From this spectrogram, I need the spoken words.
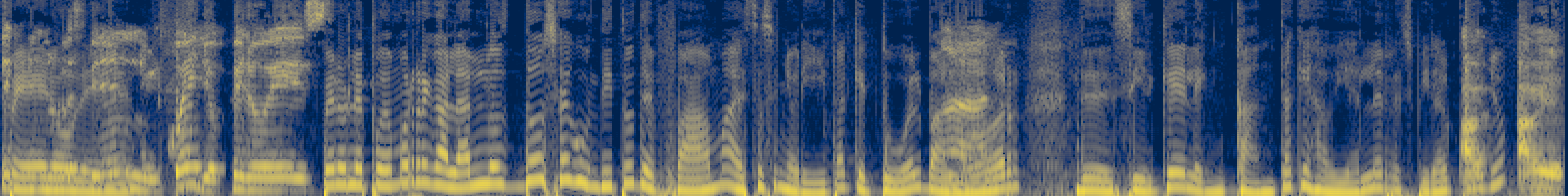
pero en el cuello, pero es... Pero le podemos regalar los dos segunditos de fama a esta señorita que tuvo el valor ah. de decir que le encanta que Javier le respire al cuello. A, ver,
